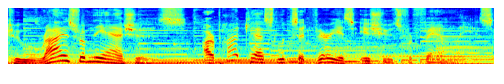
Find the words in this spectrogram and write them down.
to Rise from the Ashes. Our podcast looks at various issues for families.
